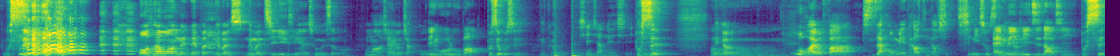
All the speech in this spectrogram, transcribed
不是，我突然忘了那那本那本书那本激励体验书是什么？我们好像有讲过，灵活如豹，不是不是那个。形象练习。不是，那个嗯我后来有发是在后面，他要提到心心理素质、那个。MVP 制造机，不是。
